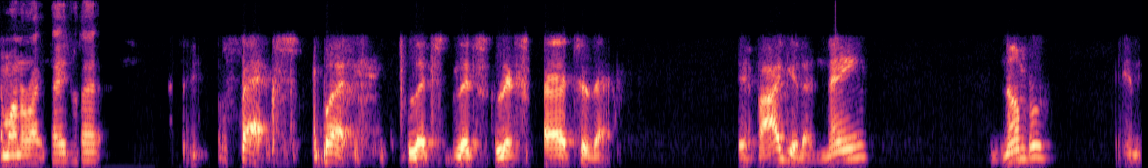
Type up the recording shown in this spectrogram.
Am I on the right page with that? Facts, but let's let's let's add to that. If I get a name, number, and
